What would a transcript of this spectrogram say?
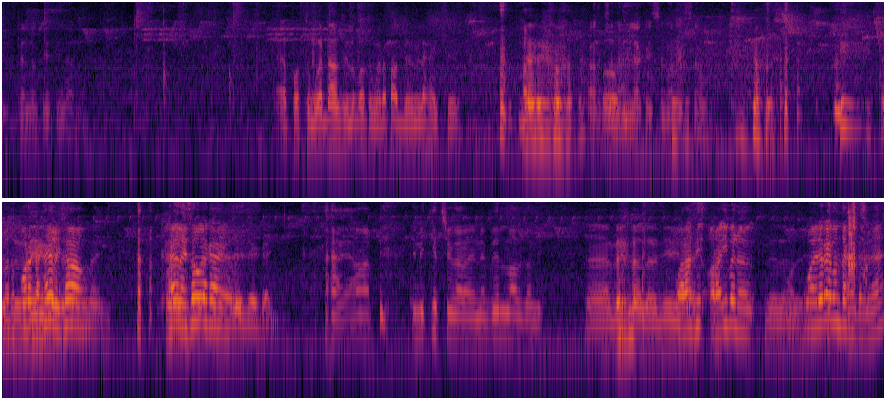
একটা লোকে দিলাম না প্রথম করে ডান্স ছিল প্রথম করে পাঁচজন মিলে খাইছে। পাঁচজন মিলা খাইছে মারাই তো পরে খাই লাইছাও। খাই লাইছাও একাই। খাই আমার এনে কিচ্ছু করা এনে বেল লাল জানি বেলা বিড়ি ওরা জি- ওরা ই বলে ওয়াইলার এখন দেখাই যাবে হ্যাঁ?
